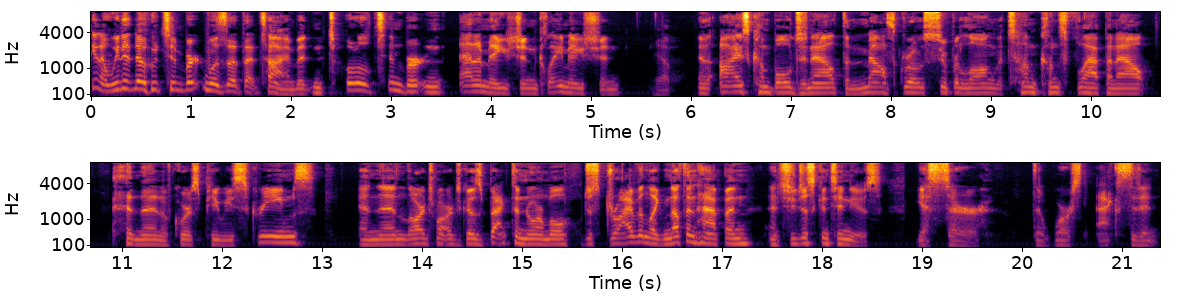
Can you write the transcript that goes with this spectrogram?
You know, we didn't know who Tim Burton was at that time, but in total Tim Burton animation, claymation. Yep. And the eyes come bulging out, the mouth grows super long, the tongue comes flapping out. And then, of course, Pee Wee screams and then Large Marge goes back to normal, just driving like nothing happened. And she just continues, Yes, sir. The worst accident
